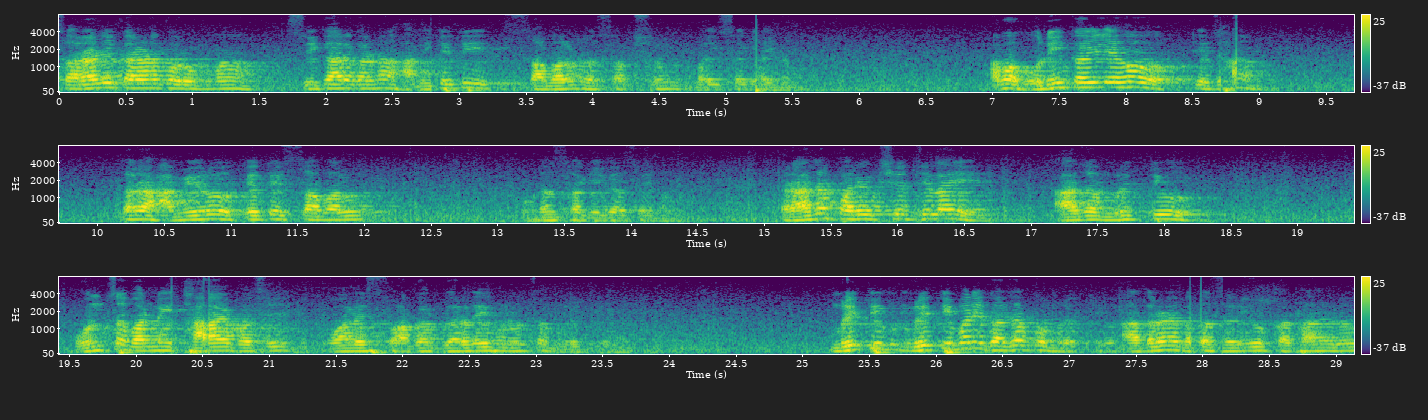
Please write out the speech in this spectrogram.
सरलीकरणको रूपमा स्वीकार गर्न हामी त्यति सबल र सक्षम भइसकेका छैनौँ अब हुने कहिले हो त्यो तर हामीहरू त्यति सबल हुन सकेका छैनौँ राजा परीक्षितजीलाई आज मृत्यु हुन्छ भन्ने थाहा पाएपछि उहाँले स्वागत गर्दै हुनुहुन्छ मृत्युलाई मृत्यु मृत्यु पनि गजबको मृत्यु। आदरणीय भक्तहरू कथाहरू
